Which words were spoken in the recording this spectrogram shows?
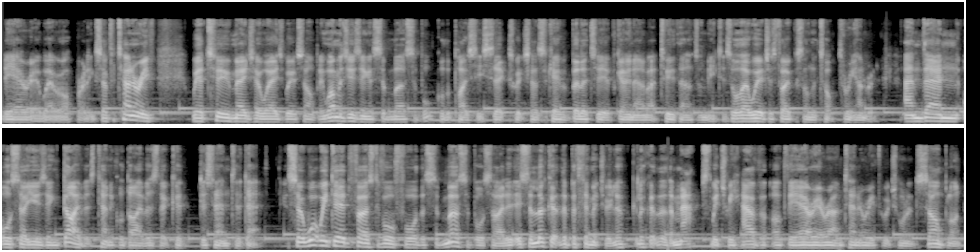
the area where we're operating. So for Tenerife, we had two major ways we were sampling. One was using a submersible called the Pisces 6, which has the capability of going down about 2,000 meters, although we're just focused on the top 300. And then also using divers, technical divers that could descend to depth. So what we did first of all for the submersible side is to look at the bathymetry, look look at the, the, maps which we have of the area around Tenerife which we wanted to sample on,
